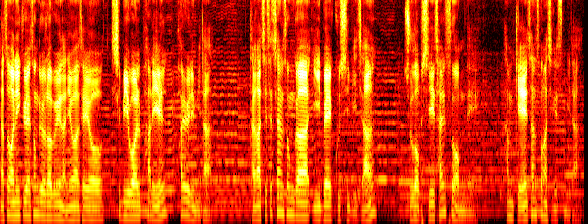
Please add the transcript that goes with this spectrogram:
나성환이 교회 성도 여러분 안녕하세요. 12월 8일 화요일입니다. 다 같이 새 찬송가 292장 주 없이 살 수 없네 함께 찬송하시겠습니다.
